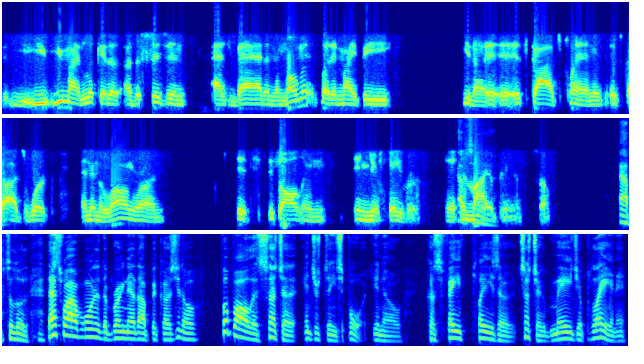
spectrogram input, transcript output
you you might look at a, a decision as bad in the moment, but it might be, you know, it, it's God's plan, it's, it's God's work, and in the long run, it's it's all in in your favor, in, in my opinion. So Absolutely. That's why I wanted to bring that up because, you know, football is such an interesting sport, you know, because faith plays a such a major play in it.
